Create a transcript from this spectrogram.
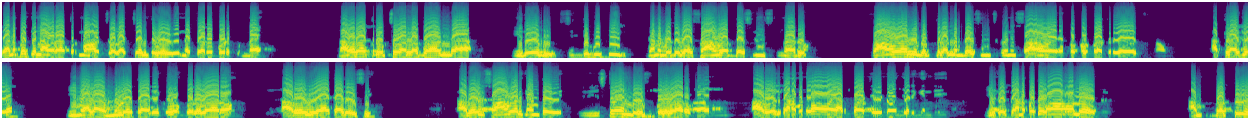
గణపతి నవరాత్రి మహోత్సవాలు అత్యంత వైభవంగా జరగబడుతుంది నవరాత్రి ఉత్సవాల్లో భాగంగా ఈ రోజు సిద్ధి గణపతిగా స్వామివారు దర్శనిస్తున్నారు స్వామివారిని భక్తులందరూ దర్శించుకొని స్వామివారి గొప్ప అవుతున్నాం అట్లాగే ఈ నెల మూడో తారీఖు బుధవారం ఆ రోజు ఏకాదశి. ఆ రోజు స్వామివారికి అంటే ఇష్టమైన రోజు బుధవారం. ఆ రోజు గణపతి హోమం ఏర్పాటు చేయడం జరిగింది. ఈ యొక్క గణపతి హోమంలో భక్తులు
